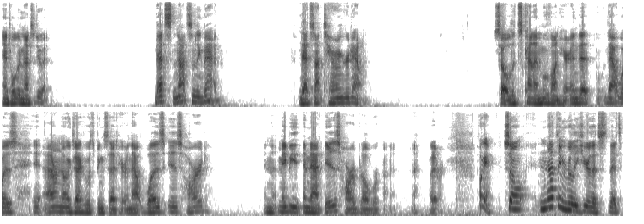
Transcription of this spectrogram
and told her not to do it. That's not something bad. That's not tearing her down. So let's kind of move on here. And that that was I don't know exactly what's being said here. And that was is hard. And maybe and that is hard, but I'll work on it. Eh, whatever. Okay, so nothing really here that's that's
